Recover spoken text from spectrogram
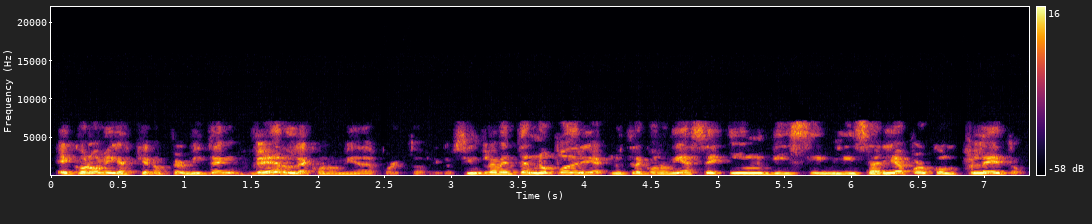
económicas que nos permiten ver la economía de Puerto Rico. Simplemente no podría, nuestra economía se invisibilizaría por completo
